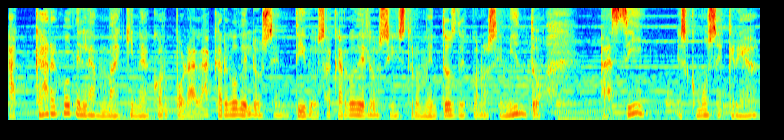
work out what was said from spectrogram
a cargo de la máquina corporal, a cargo de los sentidos, a cargo de los instrumentos de conocimiento. Así es como se crea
